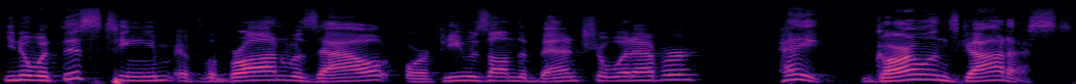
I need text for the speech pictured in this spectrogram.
you know, with this team, if LeBron was out or if he was on the bench or whatever, hey, Garland's got us.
